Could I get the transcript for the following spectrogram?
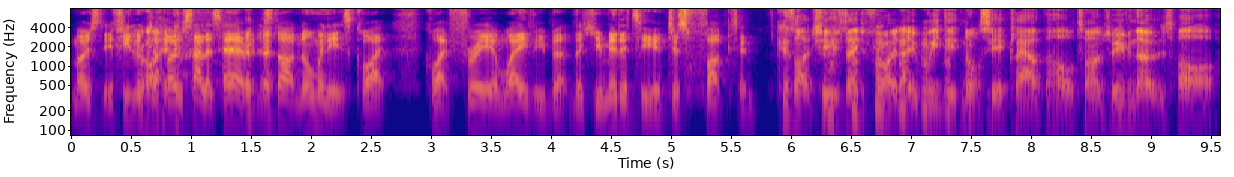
Most, if you look at Right. Mo Salah's hair at the start, normally it's quite quite free and wavy, but the humidity had just fucked him. Because like Tuesday to Friday, we did not see a cloud the whole time. So even though it was hot,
